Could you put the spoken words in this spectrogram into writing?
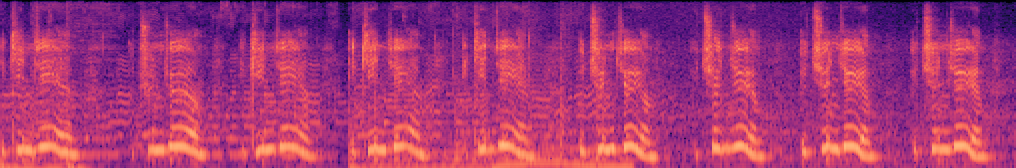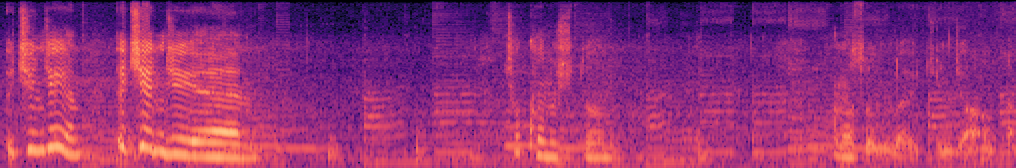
İkinciyim. Üçüncüyüm. İkinciyim. İkinciyim. İkinciyim. Üçüncüyüm. Üçüncüyüm. Üçüncüyüm. Üçüncüyüm. Üçüncüyüm. Üçüncüyüm. Çok konuştum. Ama sonunda üçüncü oldum.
